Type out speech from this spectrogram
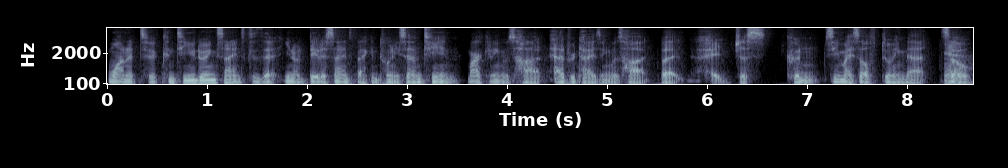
wanted to continue doing science because that you know data science back in 2017, marketing was hot, advertising was hot, but I just couldn't see myself doing that. So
